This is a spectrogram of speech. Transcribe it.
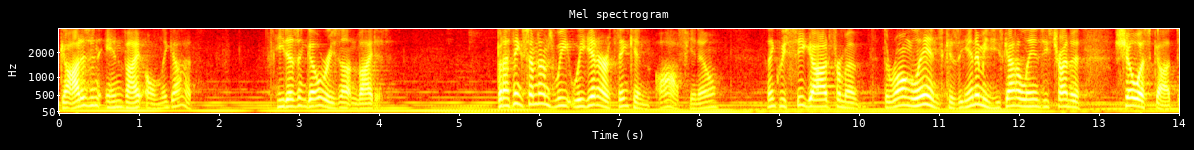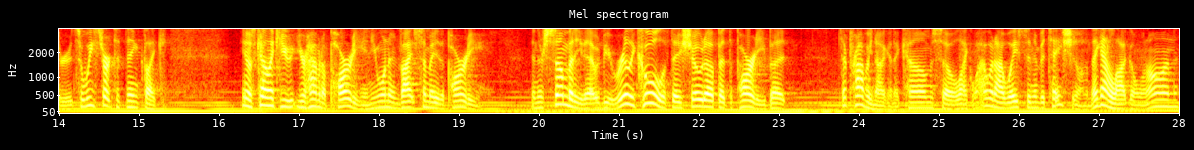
God is an invite only God. He doesn't go where He's not invited. But I think sometimes we, we get our thinking off, you know? I think we see God from a, the wrong lens because the enemy, he's got a lens he's trying to show us God through. And so we start to think like, you know, it's kind of like you, you're having a party and you want to invite somebody to the party. And there's somebody that would be really cool if they showed up at the party, but they're probably not going to come. So, like, why would I waste an invitation on them? They got a lot going on,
